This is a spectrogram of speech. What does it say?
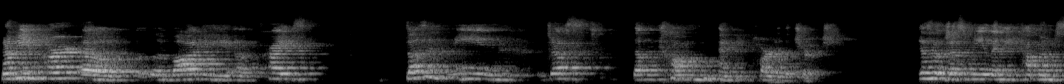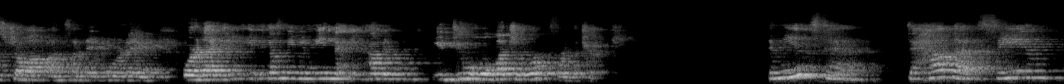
Now, being part of the body of Christ doesn't mean just come and be part of the church. Doesn't just mean that you come and show up on Sunday morning, or that it doesn't even mean that you come and you do a whole bunch of work for the church. It means to, to have that same,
